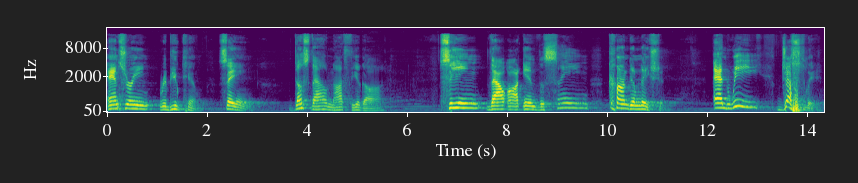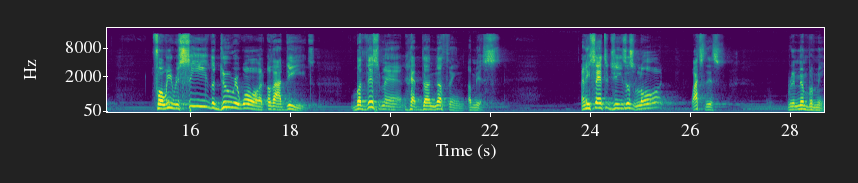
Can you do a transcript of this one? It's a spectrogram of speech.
answering, rebuked him, saying, Dost thou not fear God, seeing thou art in the same condemnation? And we justly, for we receive the due reward of our deeds. But this man had done nothing amiss. And he said to Jesus, Lord, watch this, remember me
